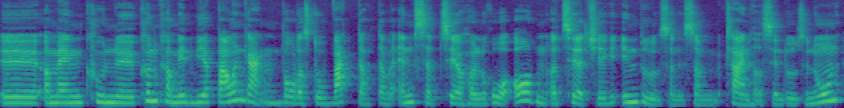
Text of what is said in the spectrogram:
øh, og man kunne øh, kun komme ind via bagindgangen, hvor der stod vagter, der var ansat til at holde ro og orden og til at tjekke indbydelserne, som Klein havde sendt ud til nogen,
